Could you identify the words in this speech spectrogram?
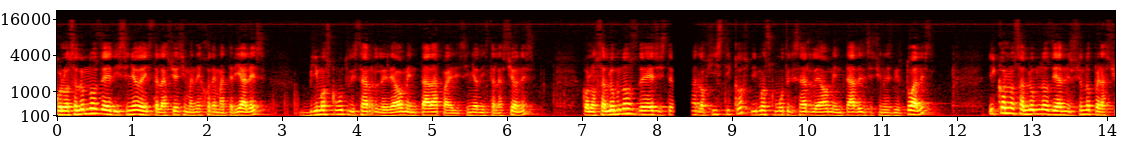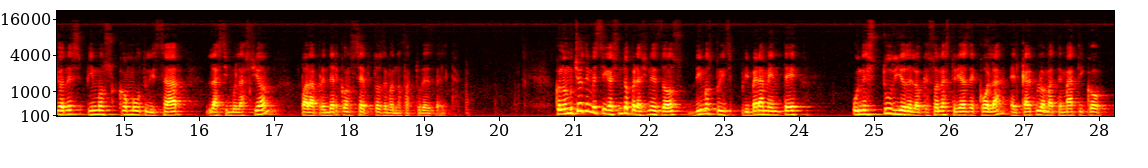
Con los alumnos de diseño de instalaciones y manejo de materiales, vimos cómo utilizar realidad aumentada para el diseño de instalaciones. Con los alumnos de sistemas logísticos, vimos cómo utilizar realidad aumentada en sesiones virtuales. Y con los alumnos de administración de operaciones, vimos cómo utilizar la simulación para aprender conceptos de manufactura esbelta. Con los muchachos de investigación de operaciones 2, dimos primeramente un estudio de lo que son las teorías de cola, el cálculo matemático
